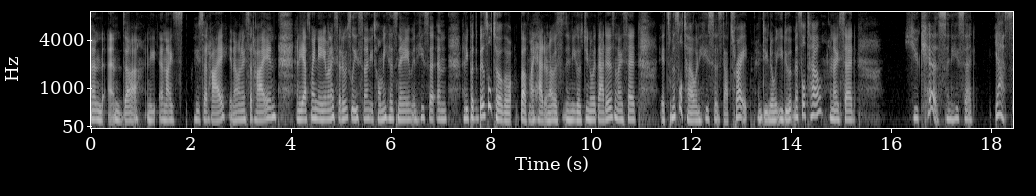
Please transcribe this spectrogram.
and and uh, and he and I he said hi, you know, and I said hi, and and he asked my name, and I said it was Lisa, and he told me his name, and he said and and he put the mistletoe above my head, and I was and he goes, do you know what that is? And I said, it's mistletoe, and he says that's right. And do you know what you do at mistletoe? And I said, you kiss, and he said yes,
